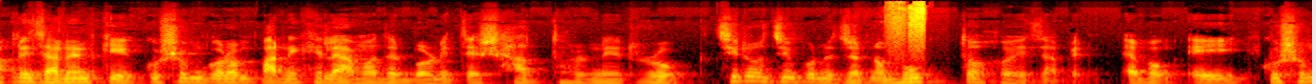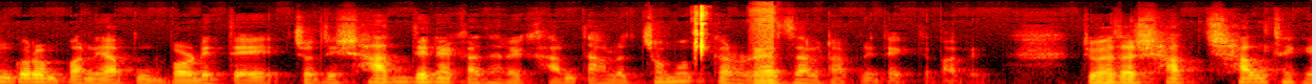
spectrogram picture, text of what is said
আপনি জানেন কি, কুসুম গরম পানি খেলে আমাদের বডিতে সাত ধরনের রোগ চিরজীবনের জন্য মুক্ত হয়ে যাবেন এবং এই কুসুম গরম পানি আপনার বডিতে যদি সাত দিন একাধারে খান, তাহলে চমৎকার রেজাল্ট আপনি দেখতে পাবেন। দুই হাজার সাত সাল থেকে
